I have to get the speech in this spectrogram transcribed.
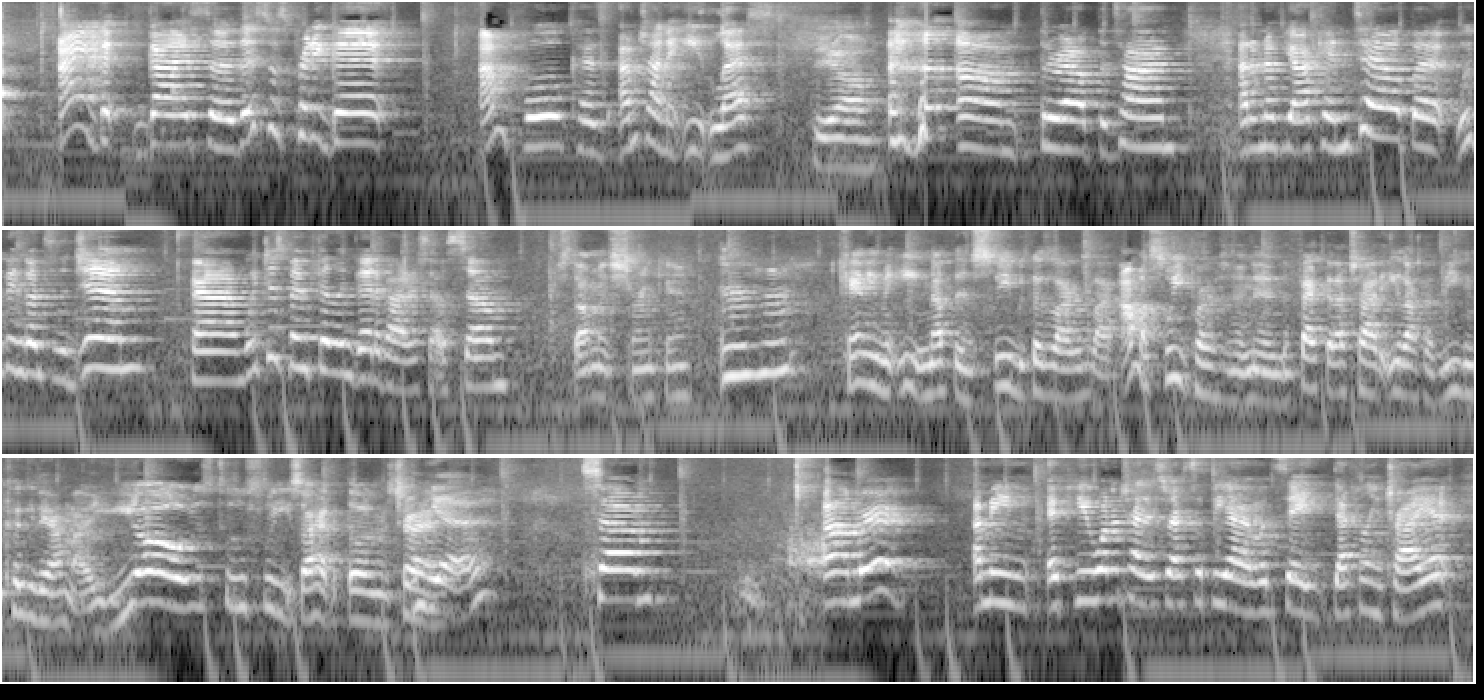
all right good guys so this was pretty good i'm full because i'm trying to eat less Yeah. um, throughout the time. I don't know if y'all can tell, but we've been going to the gym. Um, we've just been feeling good about ourselves. So, Stomach shrinking. mm-hmm. can't even eat nothing sweet because like it's like I'm a sweet person and then the fact that I try to eat like a vegan cookie there I'm like yo it's too sweet so I had to throw it in the trash. Yeah. So, um, we're. I mean, if you want to try this recipe, I would say definitely try it.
